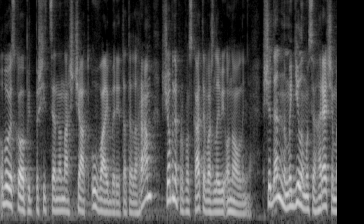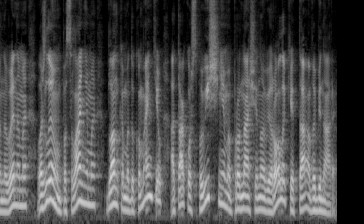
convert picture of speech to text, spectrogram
Обов'язково підпишіться на наш чат у Viber та Telegram, щоб не пропускати важливі оновлення. Щоденно ми ділимося гарячими новинами, важливими посиланнями, бланками документів, а також сповіщеннями про наші нові ролики та вебінари.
